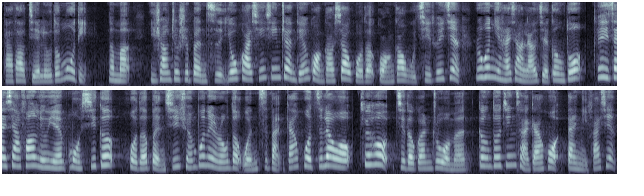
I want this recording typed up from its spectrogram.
达到节流的目的。那么，以上就是本次优化新兴站点广告效果的广告武器推荐。如果你还想了解更多，可以在下方留言“墨西哥”，获得本期全部内容的文字版干货资料哦。最后，记得关注我们，更多精彩干货带你发现。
